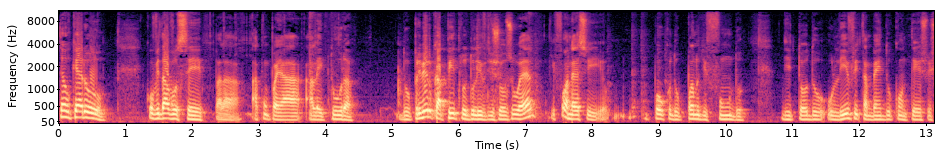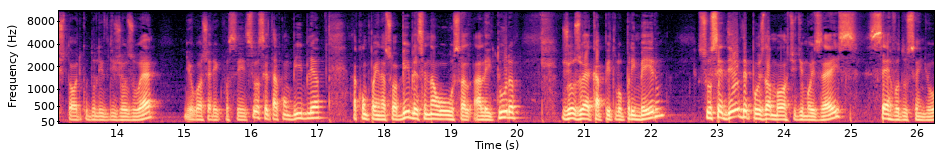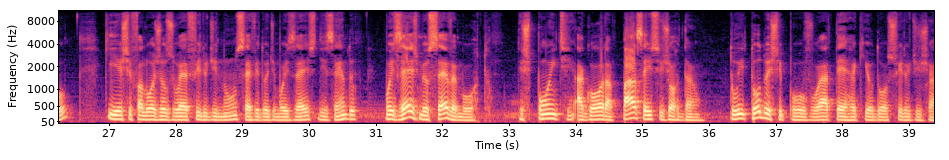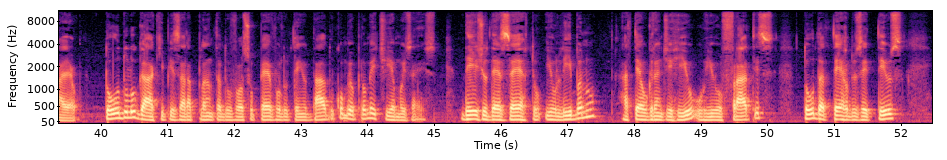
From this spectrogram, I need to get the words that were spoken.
Então, quero convidar você para acompanhar a leitura do primeiro capítulo do livro de Josué, que fornece um pouco do pano de fundo de todo o livro e também do contexto histórico do livro de Josué. Eu gostaria que você, se você está com Bíblia, acompanhe na sua Bíblia, se não, ouça a leitura. Josué capítulo 1. Sucedeu depois da morte de Moisés, servo do Senhor, que este falou a Josué, filho de Nun, servidor de Moisés, dizendo: Moisés, meu servo, é morto. Dispõe-te agora, passa este Jordão, tu e todo este povo, à terra que eu dou aos filhos de Israel. Todo lugar que pisar a planta do vosso pé vos tenho dado, como eu prometi a Moisés. Desde o deserto e o Líbano, até o grande rio, o rio Eufrates, toda a terra dos heteus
